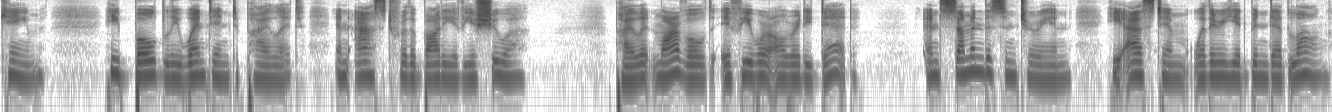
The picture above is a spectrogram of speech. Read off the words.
came. He boldly went in to Pilate and asked for the body of Yeshua. Pilate marveled if he were already dead and summoned the centurion, he asked him whether he had been dead long.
